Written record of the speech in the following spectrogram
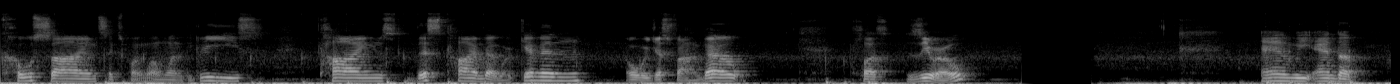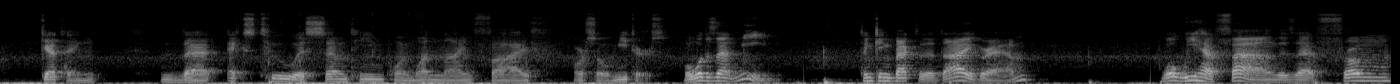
cosine 6.11 degrees times this time that we're given, or we just found out, plus 0. And we end up getting that x2 is 17.195 or so meters. Well, what does that mean? Thinking back to the diagram, what we have found is that from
